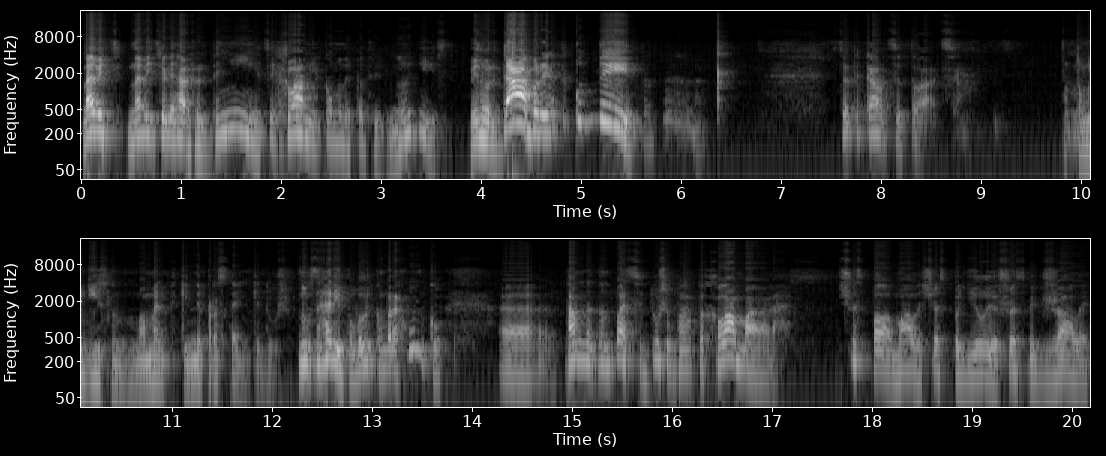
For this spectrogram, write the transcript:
Навіть, навіть олігарх говорить, та ні, цей хлам нікому не потрібен. Ну дійсно. Він говорить, да, бери, а ти куди. Це така от ситуація. Тому дійсно момент такий непростенький дуже. Ну взагалі, по великому рахунку, е, там на Донбасі дуже багато хлама, щось поламали, щось поділили, щось віджали.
